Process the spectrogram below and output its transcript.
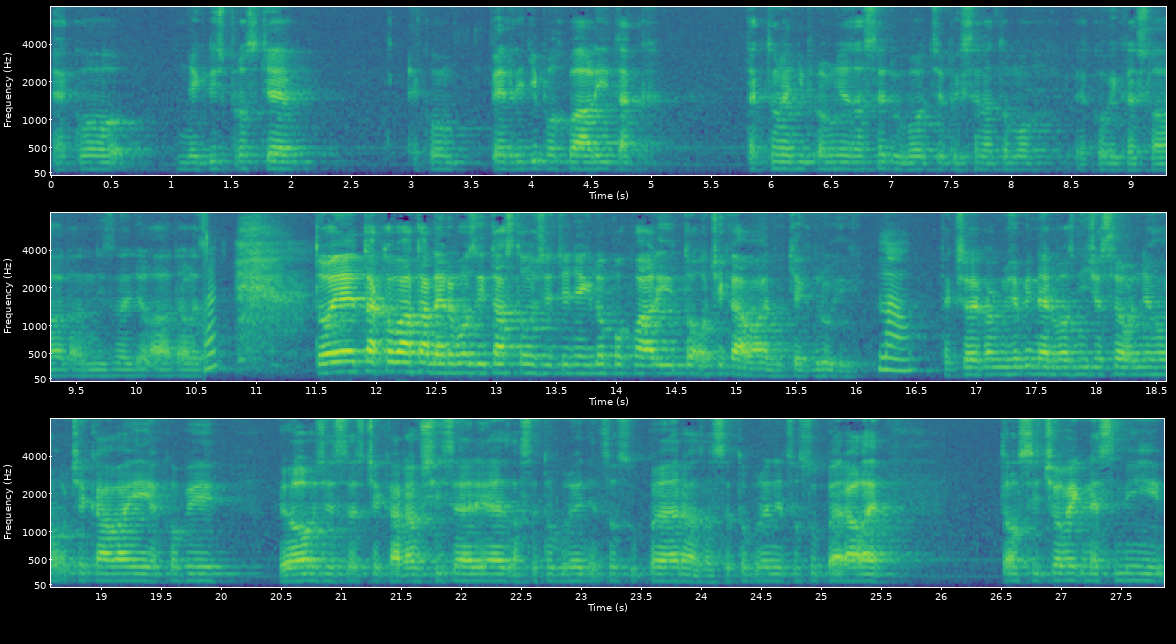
Jako někdyž prostě jako pět lidí pochválí, tak, tak to není pro mě zase důvod, že bych se na to mohl jako vykašlat a nic nedělat, ale to je taková ta nervozita z toho, že tě někdo pochválí to očekávání těch druhých. No. Tak člověk pak může být nervózní, že se od něho očekávají, jakoby, jo, že se čeká další série, zase to bude něco super a zase to bude něco super, ale to si člověk nesmí,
